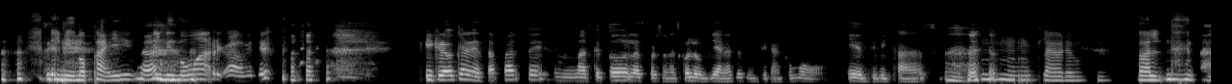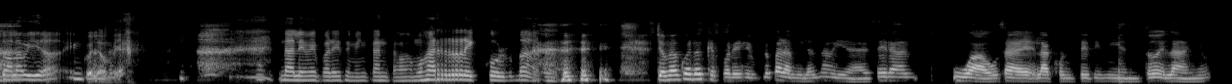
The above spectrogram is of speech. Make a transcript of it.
del mismo país, del mismo barrio. Y creo que en esta parte, más que todo, las personas colombianas se sentirán como identificadas. claro, pues, toda, toda, la vida en Colombia. Dale, me parece, me encanta. Vamos a recordar. Yo me acuerdo que, por ejemplo, para mí las navidades eran wow, o sea, el acontecimiento del año,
